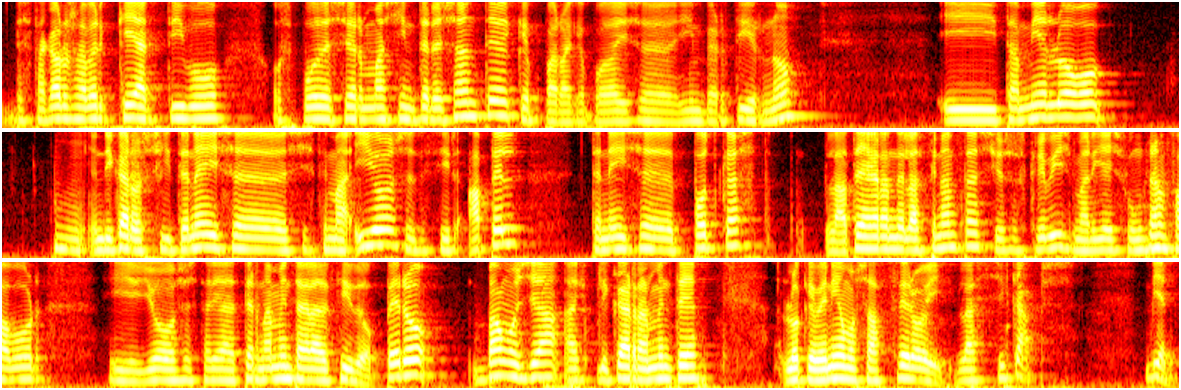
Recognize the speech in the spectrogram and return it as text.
destacaros a ver qué activo os puede ser más interesante que para que podáis eh, invertir, ¿no? Y también luego indicaros, si tenéis eh, sistema iOS, es decir, Apple, tenéis eh, podcast, La talla grande de las finanzas, si os suscribís me haríais un gran favor y yo os estaría eternamente agradecido. Pero vamos ya a explicar realmente lo que veníamos a hacer hoy, las SICAPs. Bien,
